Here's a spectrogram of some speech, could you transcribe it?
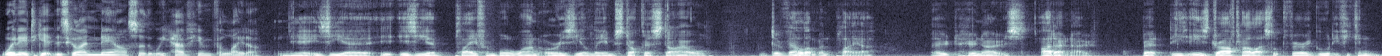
we need to get this guy now so that we have him for later. Yeah, is he a is he a play from ball one or is he a Liam Stocker style development player? Who, who knows? I don't know, but his, his draft highlights looked very good. If you can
